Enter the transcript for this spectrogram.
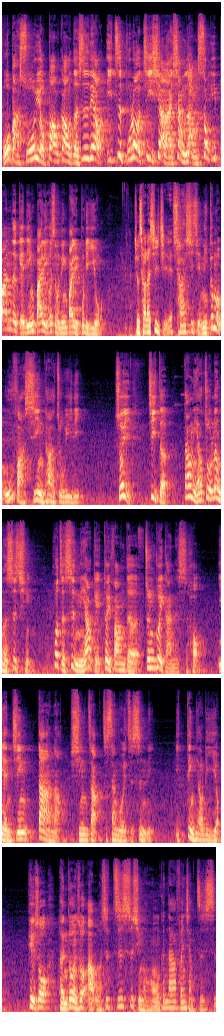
我把所有报告的资料一字不漏记下来，像朗诵一般的给林百里。为什么林百里不理我？就差在细节。差细节，你根本无法吸引他的注意力。所以记得，当你要做任何事情，或者是你要给对方的尊贵感的时候，眼睛、大脑、心脏这三个位置是你一定要利用。譬如说，很多人说啊，我是知识型网红，我跟大家分享知识。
